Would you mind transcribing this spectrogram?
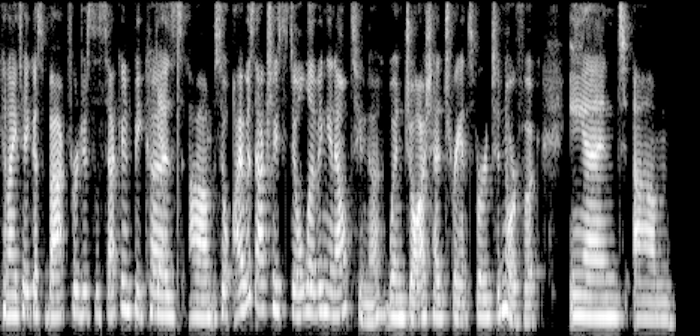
can I take us back for just a second? Because yes. um, so I was actually still living in Altoona when Josh had transferred to Norfolk, and um,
